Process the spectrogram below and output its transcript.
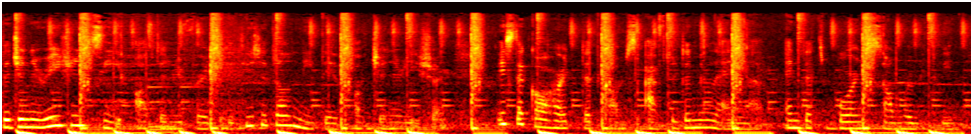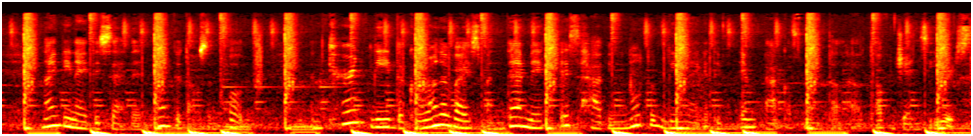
The Generation Z, often referred to the digital native of generation, is the cohort that comes after the millennial and that's born somewhere between 1997 and 2004. And currently, the coronavirus pandemic is having notably negative impact of mental health of Gen Zers.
